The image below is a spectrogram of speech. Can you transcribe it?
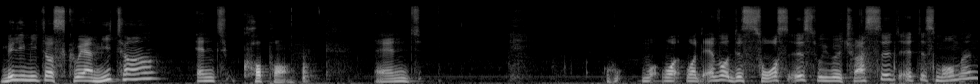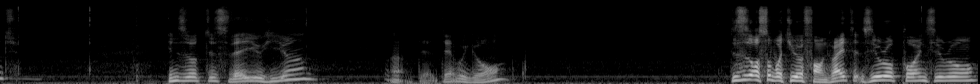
millimeter square meter and copper. And wh whatever this source is, we will trust it at this moment. Insert this value here. Ah, there, there we go. This is also what you have found, right? 0 0.0.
